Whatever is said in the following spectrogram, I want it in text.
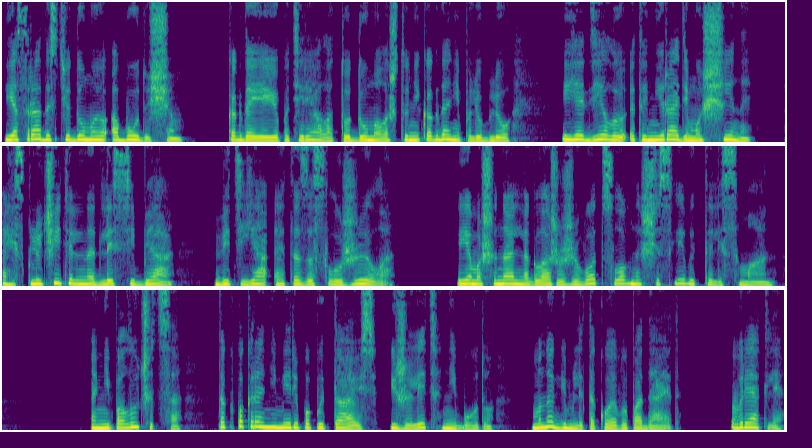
я с радостью думаю о будущем. Когда я ее потеряла, то думала, что никогда не полюблю — и я делаю это не ради мужчины, а исключительно для себя, ведь я это заслужила. Я машинально глажу живот, словно счастливый талисман. А не получится, так, по крайней мере, попытаюсь и жалеть не буду. Многим ли такое выпадает? Вряд ли.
